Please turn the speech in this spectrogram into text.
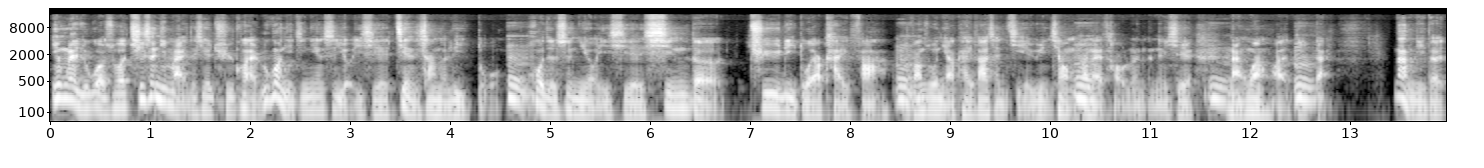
因为如果说，其实你买这些区块，如果你今天是有一些建商的利多，嗯，或者是你有一些新的区域利多要开发，嗯、比方说你要开发成捷运，像我们刚才讨论的那些南万华的地带。那你的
